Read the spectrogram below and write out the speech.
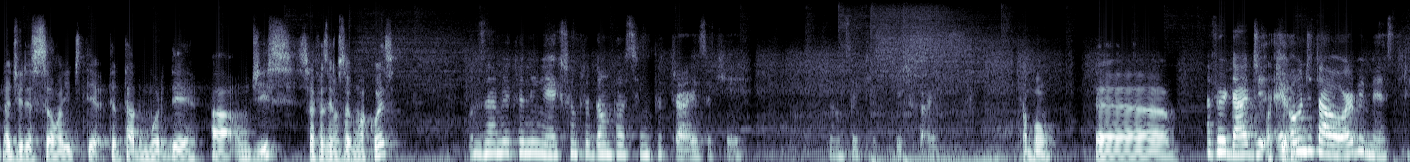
na direção ali de ter tentado morder a um disse. Você vai fazer mais alguma coisa? Usar minha cunning action pra dar um passinho pra trás aqui. Eu não sei o que esse bicho faz. Tá bom. É, Na verdade, Ok. é- onde tá a orbe, mestre?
